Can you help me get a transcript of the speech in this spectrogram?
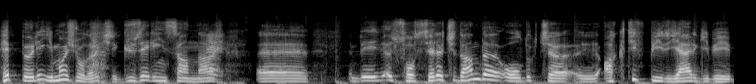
Hep böyle imaj olarak işte güzel insanlar. Evet. E, sosyal açıdan da oldukça e, aktif bir yer gibi.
